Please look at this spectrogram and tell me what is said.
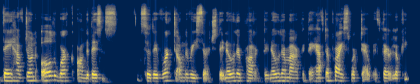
they have done all the work on the business. So they've worked on the research, they know their product, they know their market, they have their price worked out if they're lucky,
